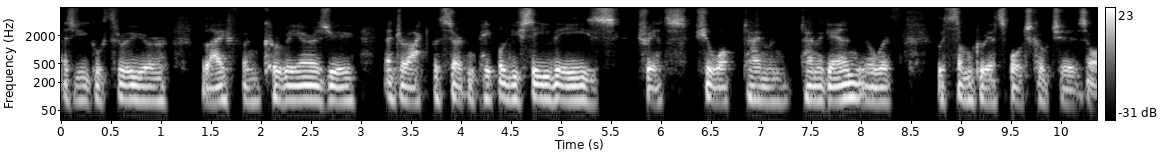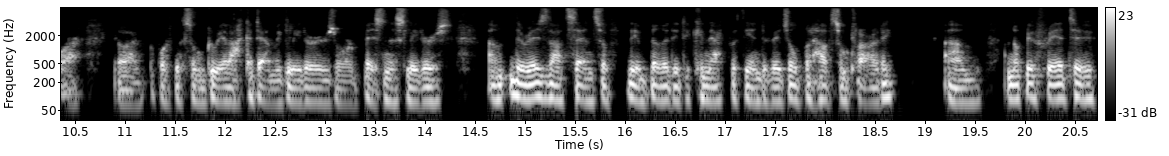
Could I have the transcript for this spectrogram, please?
as you go through your life and career, as you interact with certain people, you see these traits show up time and time again. You know, with with some great sports coaches, or you know, I've worked with some great academic leaders or business leaders. Um, there is that sense of the ability to connect with the individual, but have some clarity, um, and not be afraid to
